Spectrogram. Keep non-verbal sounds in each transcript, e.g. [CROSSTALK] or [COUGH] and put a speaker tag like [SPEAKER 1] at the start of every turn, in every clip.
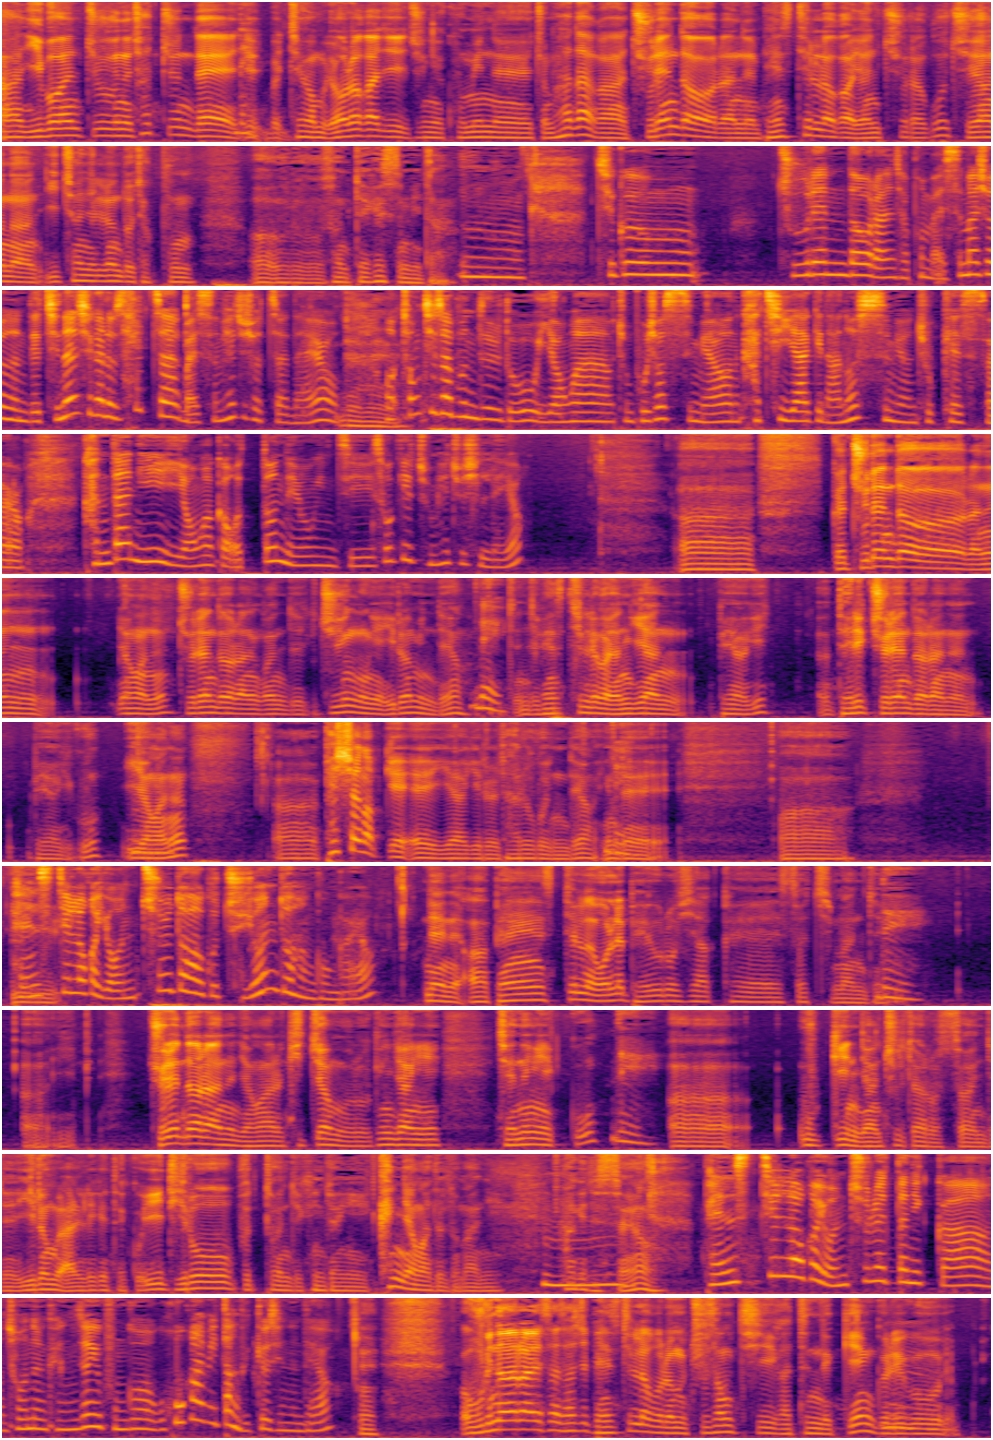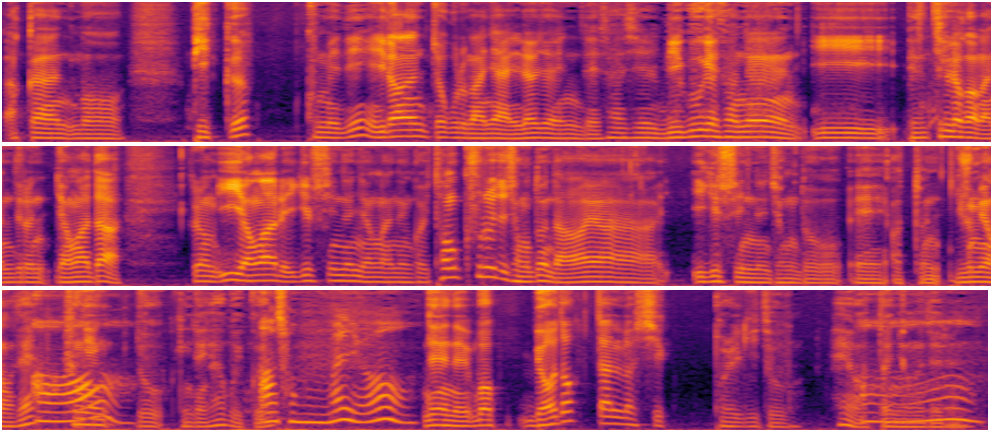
[SPEAKER 1] 아 이번 주는 첫 주인데
[SPEAKER 2] 네.
[SPEAKER 1] 뭐 제가 뭐 여러 가지 중에 고민을 좀 하다가 주랜더라는 벤 스틸러가 연출하고 주연한 2001년도 작품으로 선택했습니다.
[SPEAKER 2] 음, 지금 주랜더라는 작품 말씀하셨는데 지난 시간에도 살짝 말씀해 주셨잖아요. 어, 청취자분들도 이 영화 좀 보셨으면 같이 이야기 나눴으면 좋겠어요. 간단히 이 영화가 어떤 내용인지 소개 좀 해주실래요?
[SPEAKER 1] 아, 그 주랜더라는 영화는 주랜더라는 건 이제 주인공의 이름인데요.
[SPEAKER 2] 네.
[SPEAKER 1] 이제 벤 스틸러가 연기한 배역이 어, 데릭 주랜더라는 배역이고 이
[SPEAKER 2] 음.
[SPEAKER 1] 영화는 어, 패션 업계의 이야기를 다루고 있는데요. 근데 어.
[SPEAKER 2] 벤
[SPEAKER 1] 이-
[SPEAKER 2] 스틸러가 연출도 하고 주연도 한 건가요?
[SPEAKER 1] 네네. 아, 벤 스틸러 원래 배우로 시작했었지만 이제
[SPEAKER 2] 네.
[SPEAKER 1] 어, 이 주랜더라는 영화를 기점으로 굉장히 재능이 있고
[SPEAKER 2] 네.
[SPEAKER 1] 어 웃긴 연출자로서 이제 이름을 알리게 됐고 이 뒤로부터 이제 굉장히 큰 영화들도 많이 하게
[SPEAKER 2] 음,
[SPEAKER 1] 됐어요.
[SPEAKER 2] 벤 스틸러가 연출을 했다니까 저는 굉장히 궁금하고 호감이 딱 느껴지는데요.
[SPEAKER 1] 어, 우리나라에서 사실 벤 스틸러 그러면 주성치 같은 느낌 그리고
[SPEAKER 2] 음.
[SPEAKER 1] 약간 뭐 B급 코미디 이런 쪽으로 많이 알려져 있는데 사실 미국에서는 이 벤 스틸러가 만든 영화다. 그럼 이 영화를 이길 수 있는 영화는 거의 톰 크루즈 정도 나와야 이길 수 있는 정도의 어떤 유명세,
[SPEAKER 2] 아.
[SPEAKER 1] 흥행도 굉장히 하고 있고요.
[SPEAKER 2] 아 정말요?
[SPEAKER 1] 네네 뭐 몇 억 달러씩 벌기도 해요 어떤
[SPEAKER 2] 아,
[SPEAKER 1] 영화들은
